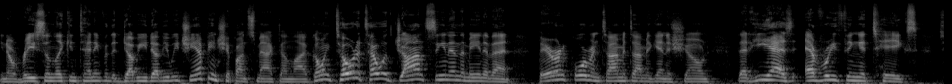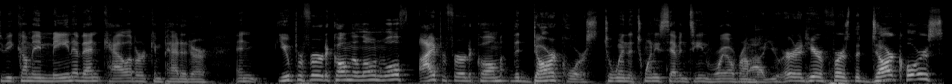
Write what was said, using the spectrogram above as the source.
you know, recently contending for the WWE Championship on SmackDown Live, going toe to toe with John Cena in the main event. Baron Corbin, time and time again, has shown that he has everything it takes to become a main event caliber competitor. And you prefer to call him the Lone Wolf. I prefer to call him the Dark Horse to win the 2017 Royal Rumble. Wow, you heard it here first. The Dark Horse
